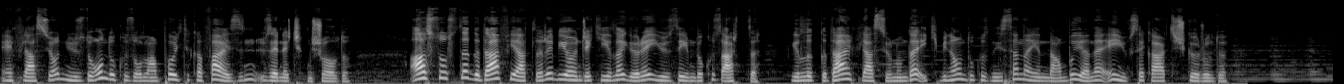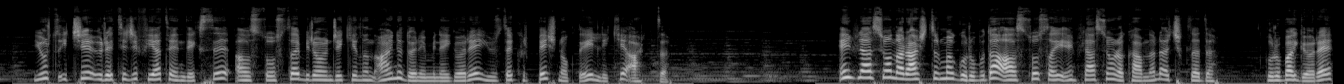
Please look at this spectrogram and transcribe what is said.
Enflasyon %19 olan politika faizinin üzerine çıkmış oldu. Ağustos'ta gıda fiyatları bir önceki yıla göre %29 arttı. Yıllık gıda enflasyonunda 2019 Nisan ayından bu yana en yüksek artış görüldü. Yurt içi üretici fiyat endeksi Ağustos'ta bir önceki yılın aynı dönemine göre %45.52 arttı. Enflasyon Araştırma Grubu da Ağustos ayı enflasyon rakamlarını açıkladı. Gruba göre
